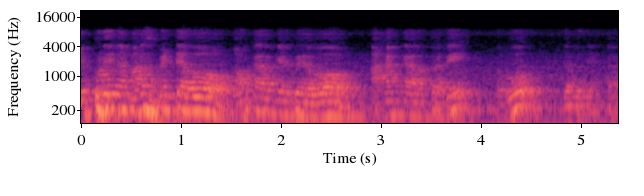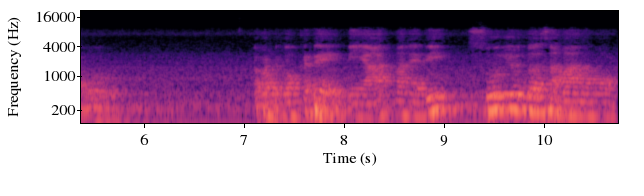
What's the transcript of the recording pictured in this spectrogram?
ఎప్పుడైనా మనసు పెట్టావో మమకారం గెలిపావో అహంకారంతో నువ్వు దెబ్బతింటావు. కాబట్టి ఒక్కటే నీ ఆత్మ అనేది సూర్యుడితో సమానము.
